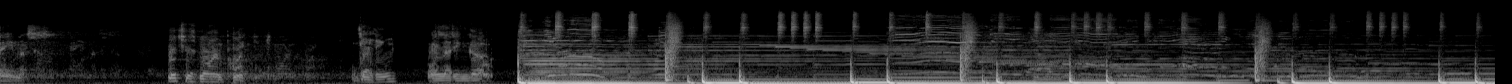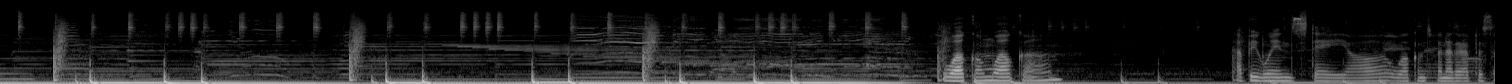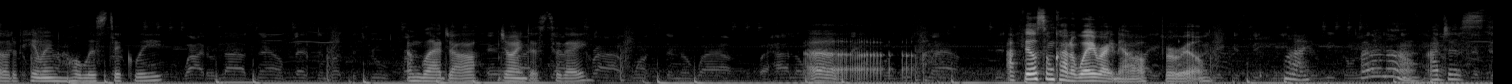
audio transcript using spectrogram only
famous. Which is more important, getting or letting go? Welcome, welcome. Happy Wednesday, y'all. Welcome to another episode of Healing Holistically. I'm glad y'all joined us today. Uh, I feel some kind of way right now, for real. Why? I don't know. I just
